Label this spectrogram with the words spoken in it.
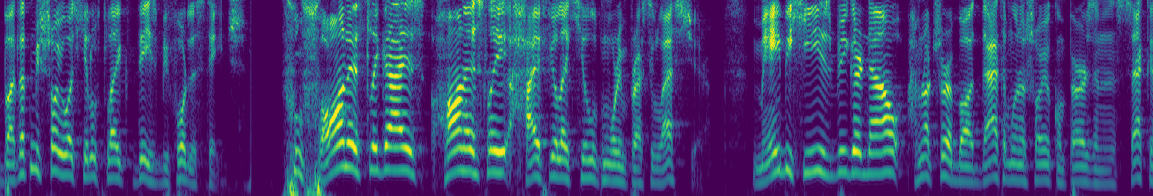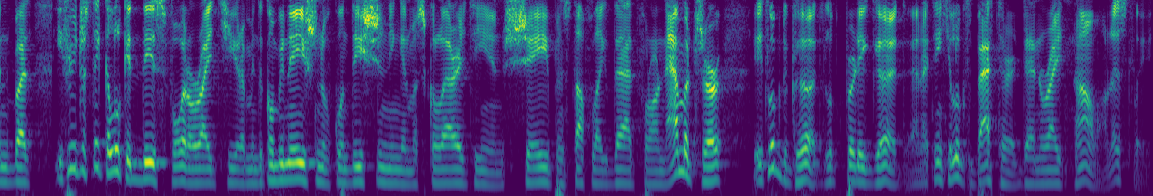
but let me show you what he looked like days before the stage honestly, guys, honestly, I feel like he looked more impressive last year. Maybe he is bigger now, I'm not sure about that, I'm gonna show you a comparison in a second, but if you just take a look at this photo right here, I mean the combination of conditioning and muscularity and shape and stuff like that for an amateur, it looked good, it looked pretty good, and I think he looked better than right now, honestly.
